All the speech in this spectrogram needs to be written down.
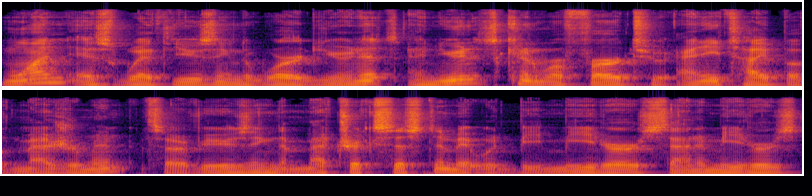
One is with using the word units, and units can refer to any type of measurement. So if you're using the metric system, it would be meters, centimeters.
